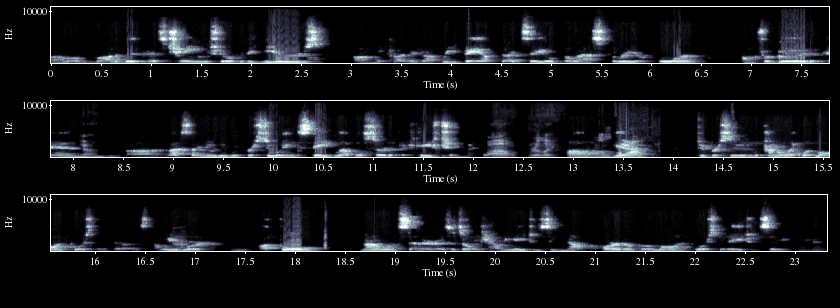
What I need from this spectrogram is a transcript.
Uh, a lot of it has changed over the years. Um, it kind of got revamped, I'd say, over the last three or four um, for good. And Yeah. uh, last I knew, we were pursuing state level certification. wow, really? Um, yeah, to pursue kind of like what law enforcement does. Now, we were a full 911 center as its own county agency, not part of a law enforcement agency. Mhm.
